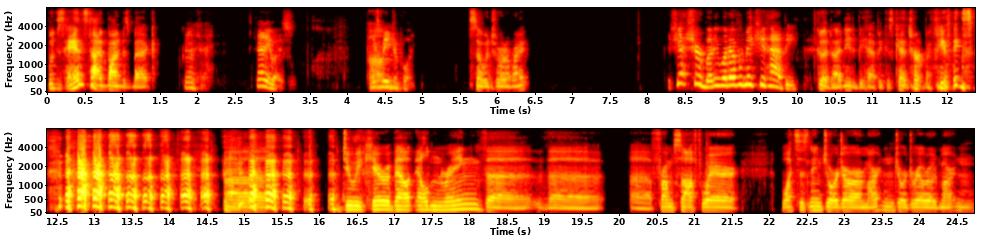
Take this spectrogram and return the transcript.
With his hands tied behind his back. okay. Anyways, which made your Um, point? So in short, I'm right. Yeah, sure, buddy. Whatever makes you happy. Good. I need to be happy because Ken's hurt my feelings. Uh, Do we care about Elden Ring, the the uh, From Software, what's his name, George R. R. Martin, George Railroad Martin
